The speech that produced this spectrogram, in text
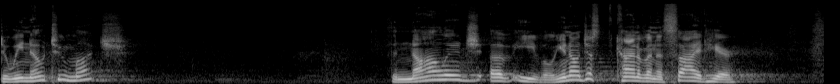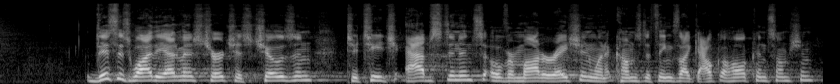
Do we know too much? The knowledge of evil. You know, just kind of an aside here. This is why the Adventist Church has chosen to teach abstinence over moderation when it comes to things like alcohol consumption.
